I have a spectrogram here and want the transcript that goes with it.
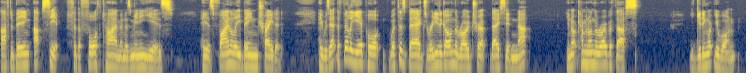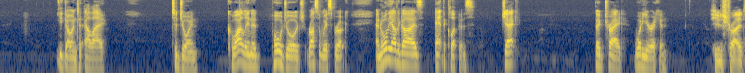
after being upset for the fourth time in as many years, he has finally been traded. He was at the Philly airport with his bags ready to go on the road trip. They said, nah, you're not coming on the road with us. You're getting what you want. You go into LA to join Kawhi Leonard, Paul George, Russell Westbrook, and all the other guys at the Clippers. Jack, big trade. What do you reckon? Huge trade.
